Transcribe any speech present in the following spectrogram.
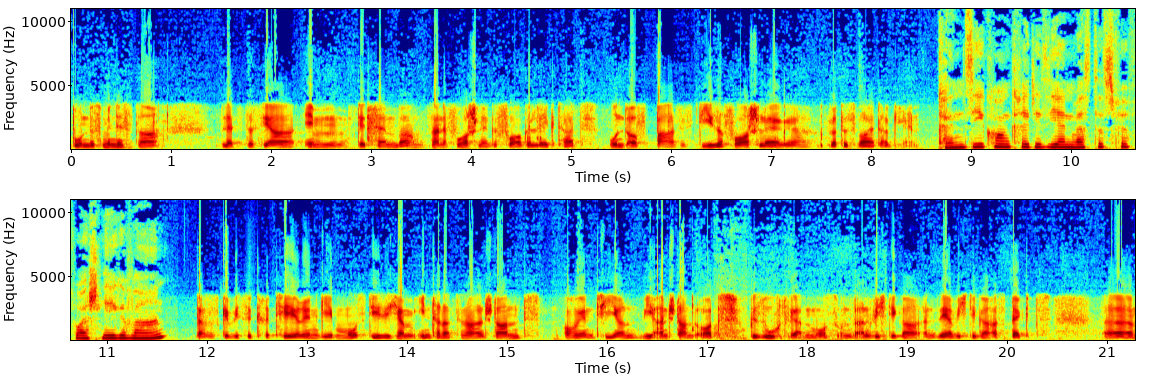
Bundesminister letztes Jahr im Dezember seine Vorschläge vorgelegt hat und auf Basis dieser Vorschläge wird es weitergehen. Können Sie konkretisieren, was das für Vorschläge waren? Dass es gewisse Kriterien geben muss, die sich am internationalen Stand orientieren, wie ein Standort gesucht werden muss. Und ein wichtiger, ein sehr wichtiger Aspekt äh,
